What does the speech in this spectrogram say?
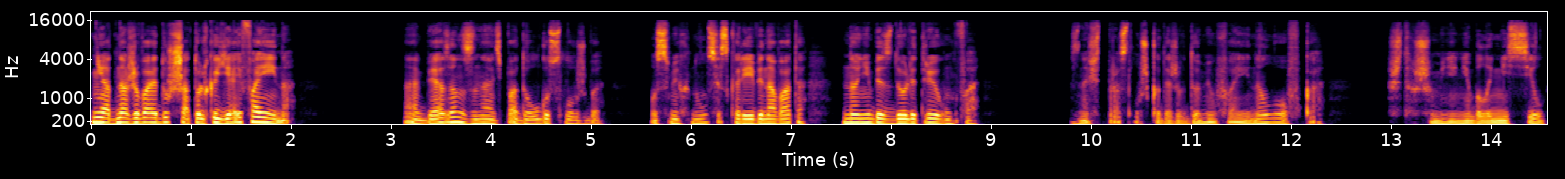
ни одна живая душа, только я и Фаина. Обязан знать по долгу службы. Усмехнулся, скорее виновата, но не без доли триумфа. Значит, прослушка даже в доме у Фаины ловко. Что ж, у меня не было ни сил,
